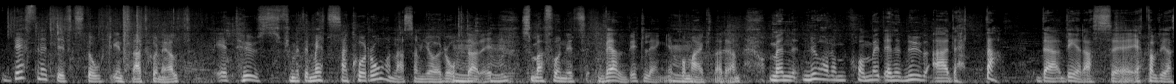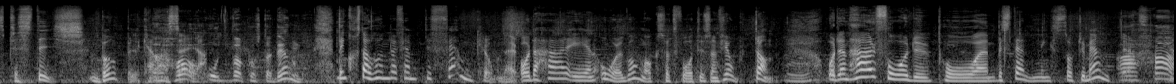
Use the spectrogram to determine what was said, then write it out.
definitivt stort internationellt. Ett hus som heter Mezza Corona som gör Rotary som har funnits väldigt länge på marknaden. Men nu har de kommit, eller nu är detta där deras, eh, ett av deras prestigebubbel kan man Jaha, säga. och vad kostar den? Den kostar 155 kronor och det här är en årgång också 2014. Och den här får du på eh, beställningssortimentet. Aha,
